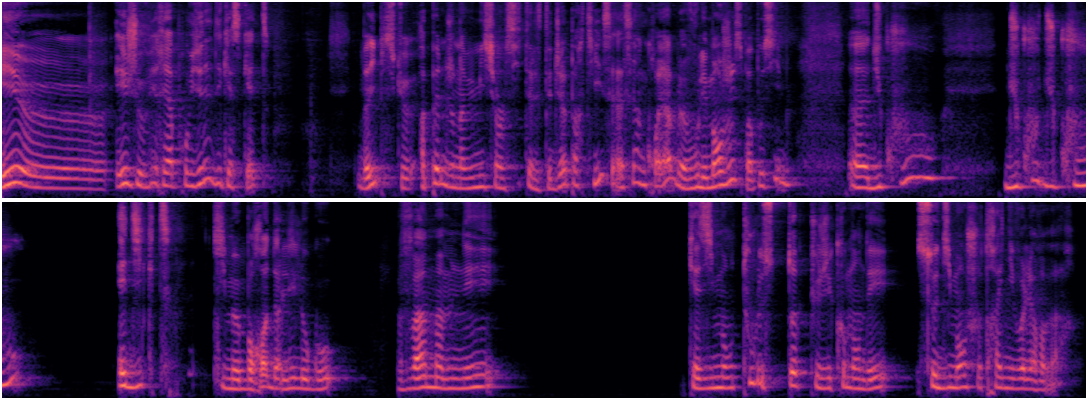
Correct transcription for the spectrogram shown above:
Et, euh, et je vais réapprovisionner des casquettes. Bah oui, parce que à peine j'en avais mis sur le site, elle était déjà partie, c'est assez incroyable. Vous les mangez, c'est pas possible. Euh, du coup, du coup, du coup, Edict, qui me brode les logos, va m'amener quasiment tout le stock que j'ai commandé ce dimanche au train niveau les.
